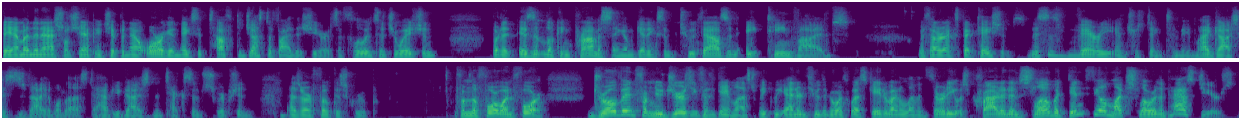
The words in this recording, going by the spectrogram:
Bama in the national championship and now Oregon, makes it tough to justify this year. It's a fluid situation, but it isn't looking promising. I'm getting some 2018 vibes with our expectations. This is very interesting to me. My gosh, this is valuable to us to have you guys in the tech subscription as our focus group. From the 414, Drove in from New Jersey for the game last week. We entered through the Northwest Gate around 11:30. It was crowded and slow, but didn't feel much slower than past years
